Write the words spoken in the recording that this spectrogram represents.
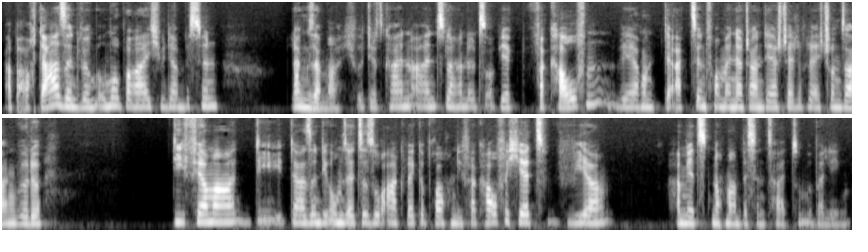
Aber auch da sind wir im Immo-Bereich wieder ein bisschen langsamer. Ich würde jetzt kein Einzelhandelsobjekt verkaufen, während der Aktienfondsmanager an der Stelle vielleicht schon sagen würde, die Firma, die, da sind die Umsätze so arg weggebrochen, die verkaufe ich jetzt. Wir haben jetzt noch mal ein bisschen Zeit zum Überlegen.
